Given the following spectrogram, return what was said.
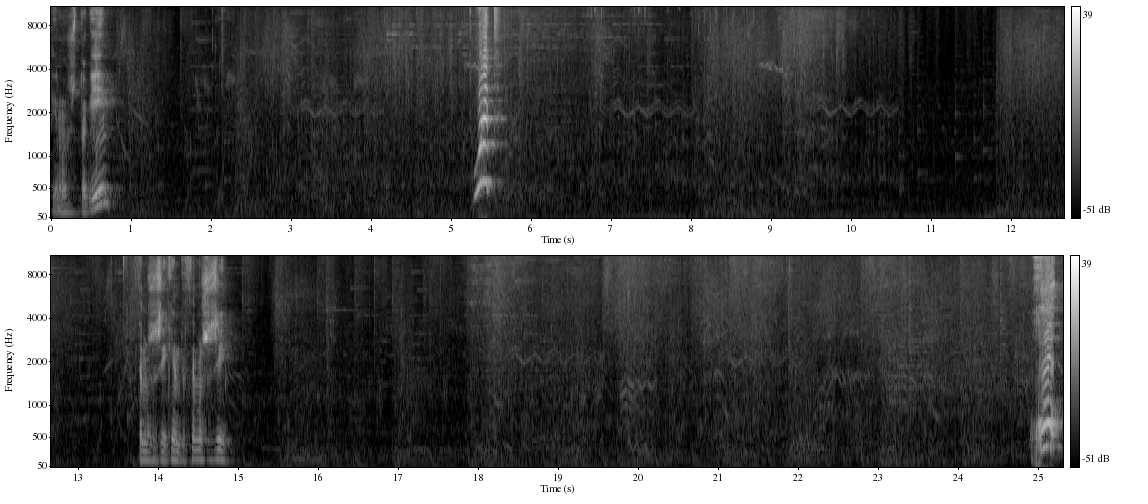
Tenemos esto aquí. Hacemos así, gente, hacemos así. ¡Ojo!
